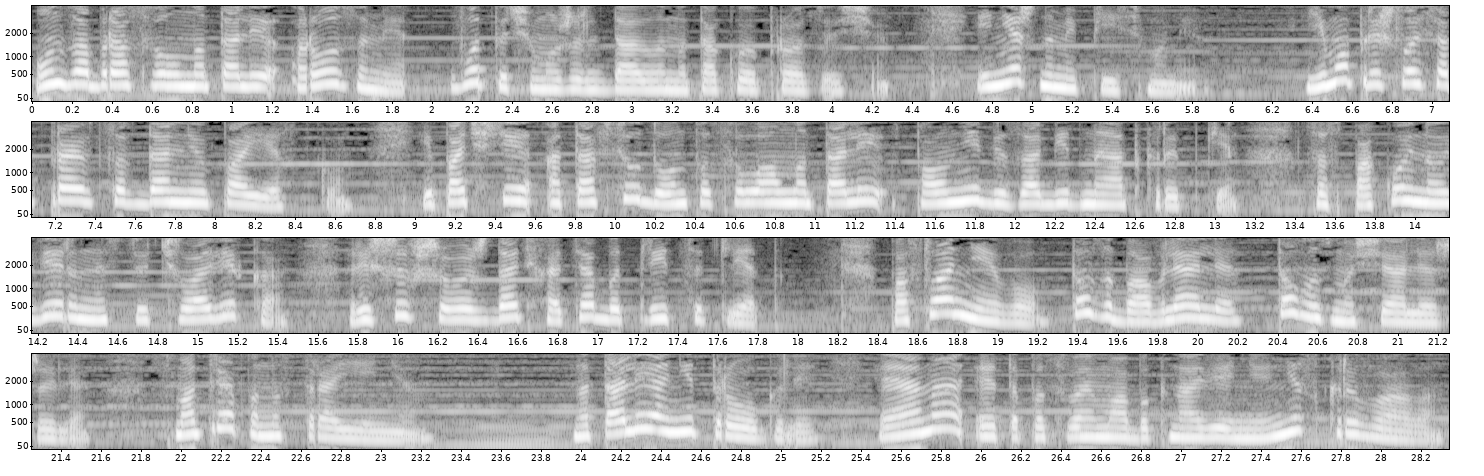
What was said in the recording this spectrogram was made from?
Он забрасывал Натали розами, вот почему Жиль дал ему такое прозвище, и нежными письмами – Ему пришлось отправиться в дальнюю поездку, и почти отовсюду он посылал Натали вполне безобидные открытки, со спокойной уверенностью человека, решившего ждать хотя бы 30 лет. Послания его то забавляли, то возмущали Жиля, смотря по настроению. Натали они трогали, и она это по своему обыкновению не скрывала,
